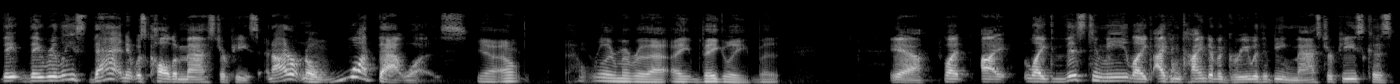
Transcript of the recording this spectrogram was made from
they they released that, and it was called a masterpiece. And I don't know hmm. what that was. Yeah, I don't, I don't really remember that. I vaguely, but Yeah, but I like this to me. Like I can kind of agree with it being masterpiece because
